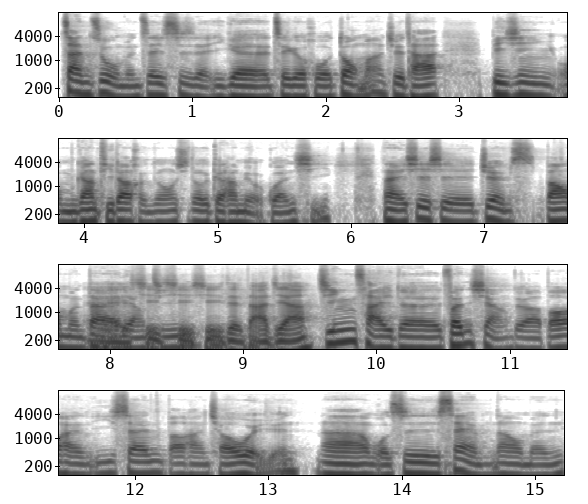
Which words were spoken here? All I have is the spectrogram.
赞助我们这一次的一个这个活动嘛，就是他毕竟我们刚刚提到很多东西都是跟他们有关系，那也谢谢 James 帮我们带来哎两集谢谢谢大家，精彩的分享，对吧、包含医生，包含乔委员。那我是 Sam，那我们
